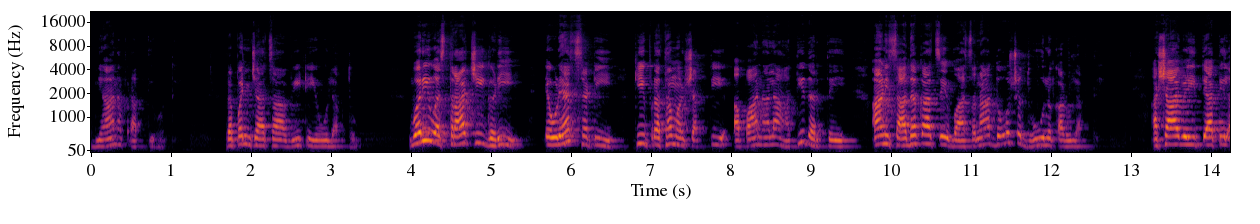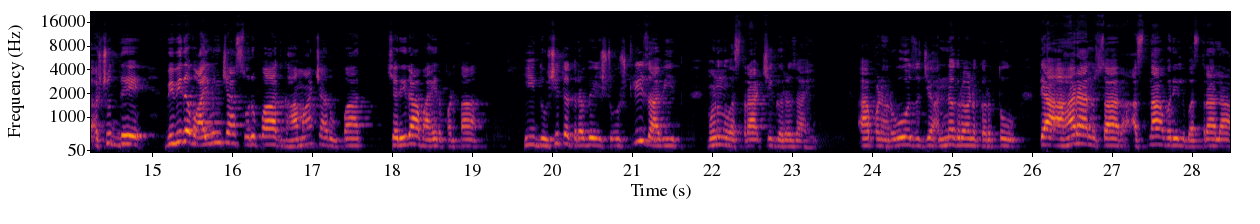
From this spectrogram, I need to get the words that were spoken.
ज्ञान प्राप्ती होते. प्रपंचाचा वीट येऊ लागतो. वरी वस्त्राची घडी एवढ्याचसाठी की प्रथम शक्ती अपानाला हाती धरते आणि साधकाचे वासना दोष धुवून काढू लागते. अशा वेळी त्यातील अशुद्धे विविध वायूंच्या स्वरूपात घामाच्या रूपात शरीराबाहेर पडतात. ही दूषित द्रव्ये शोषली जावीत म्हणून वस्त्राची गरज आहे. आपण रोज जे अन्नग्रहण करतो त्या आहारानुसार आसनावरील वस्त्राला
